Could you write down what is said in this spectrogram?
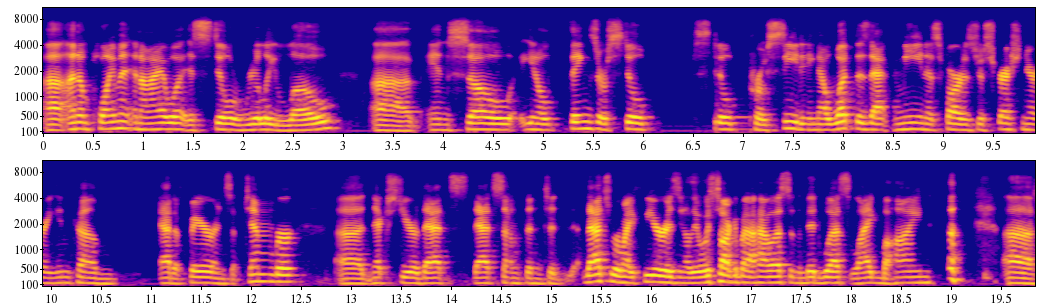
Uh, unemployment in Iowa is still really low, uh, and so you know things are still still proceeding. Now, what does that mean as far as discretionary income at a fair in September? Uh, next year, that's that's something to. That's where my fear is. You know, they always talk about how us in the Midwest lag behind. uh,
